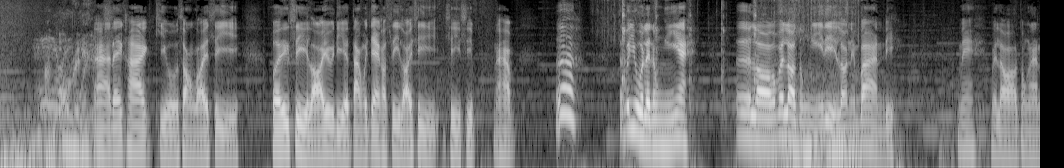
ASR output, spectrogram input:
440 อ่า ได้ค่าคิว 204 เฟิร์สอีก 400 อยู่ดีตังไปแจกเขา 440 นะครับ เออแล้วไปอยู่อะไรตรงนี้อะเออ รอก็ไปรอตรงนี้ดิ รอในบ้านดิ แม่ ไปรอตรงนั้น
